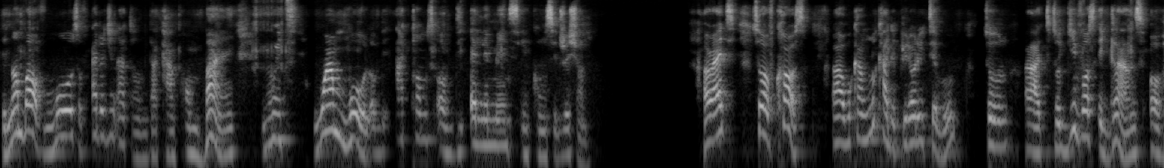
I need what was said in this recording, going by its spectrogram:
The number of moles of hydrogen atoms that can combine with one mole of the atoms of the elements in consideration. All right. So of course, uh, we can look at the periodic table to uh, to give us a glance of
